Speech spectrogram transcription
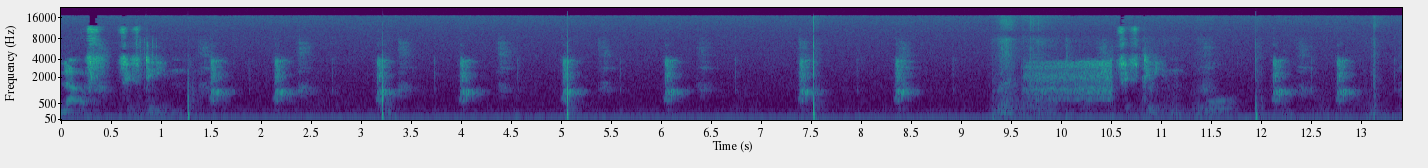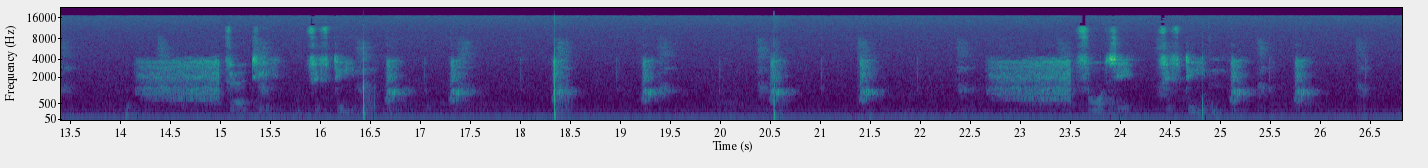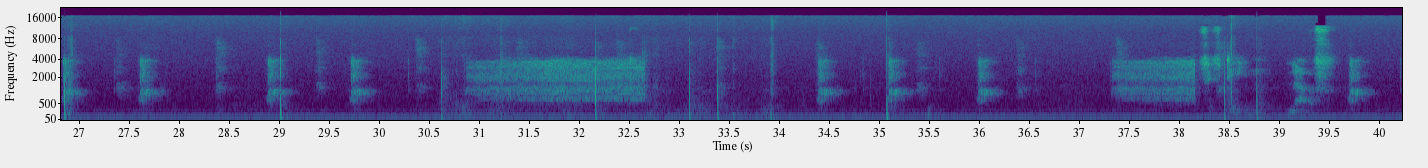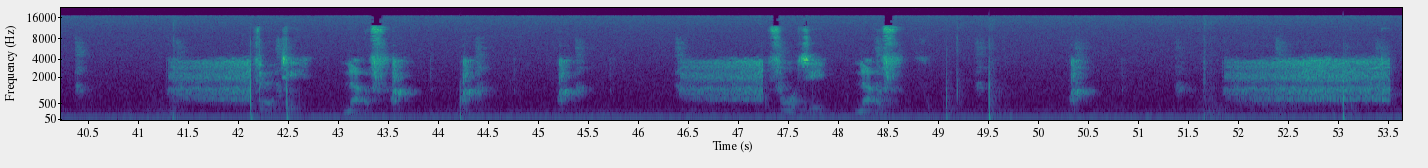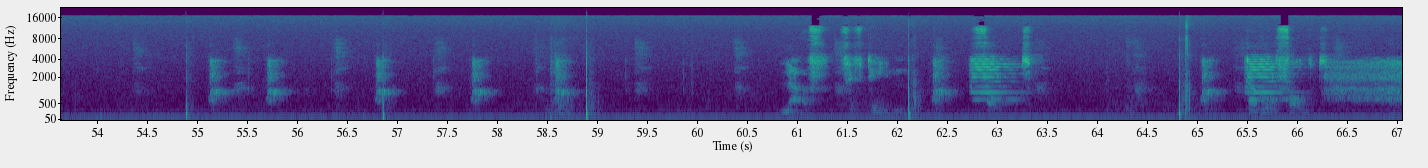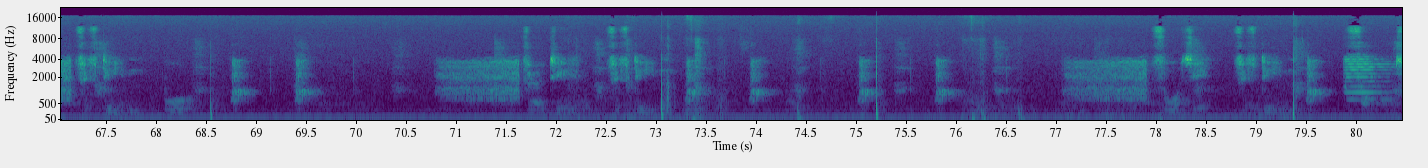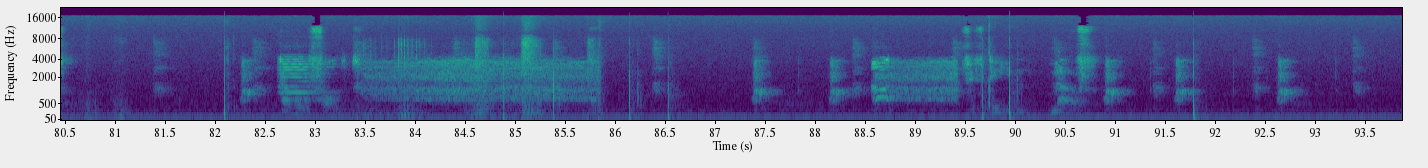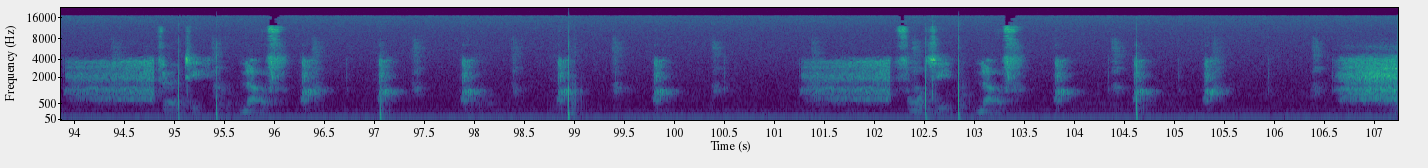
Love, 15. Fifteen. Fifteen. Forty. Fifteen. Fifteen. Love. Thirty. Love. Forty. Love. Love. Fifteen. Fault. Double fault. Fifteen. Or. Thirty. Fifteen. Forty. Fifteen. Fault. Double fault. Fifteen. No. 30. No. 40. No.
